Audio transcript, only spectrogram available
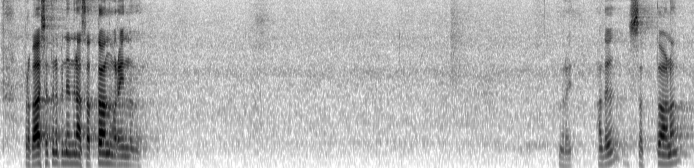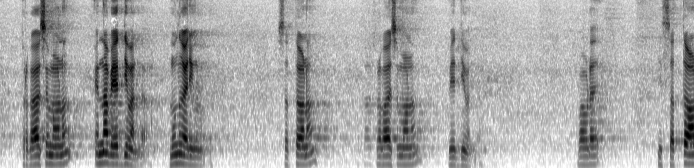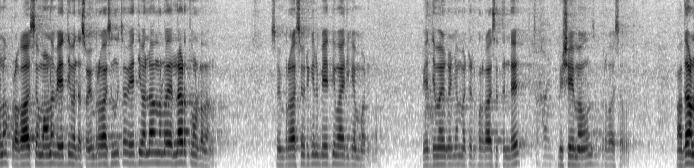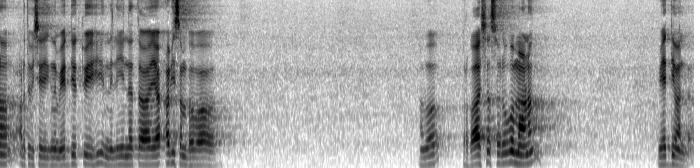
പ്രകാശത്തിന് പിന്നെ എന്തിനാ സത്ത എന്ന് പറയുന്നത്? പറയും അത് സത്താണ് പ്രകാശമാണ് എന്ന വേദ്യമല്ല. മൂന്ന് കാര്യങ്ങളുണ്ട്. സത്താണ് പ്രകാശമാണ് വേദ്യമല്ല. അപ്പോൾ അവിടെ ഈ സത്താണ് പ്രകാശമാണ് വേദ്യമല്ല. സ്വയം പ്രകാശം എന്ന് വെച്ചാൽ വേദ്യമല്ല എന്നുള്ളത് എല്ലായിടത്തും ഉള്ളതാണ്. സ്വയം പ്രകാശം ഒരിക്കലും വേദ്യമായിരിക്കാൻ പാടില്ല. വേദ്യമായി കഴിഞ്ഞാൽ മറ്റൊരു പ്രകാശത്തിന്റെ വിഷയമാകും പ്രകാശാവത്ത് അതാണ് അടുത്ത് വിശദീകരിക്കുന്നത് വേദ്യത്വേഹി നിലീനത്തായ അവിസംഭവ അപ്പോൾ പ്രകാശസ്വരൂപമാണ് വേദ്യമല്ല.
